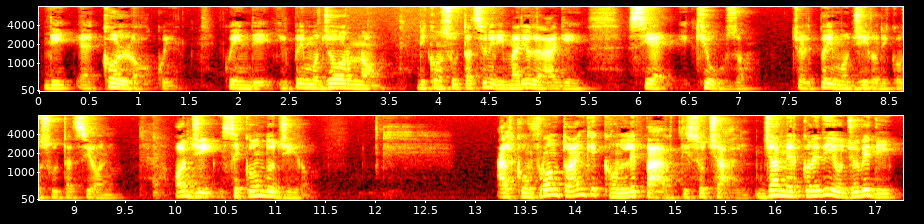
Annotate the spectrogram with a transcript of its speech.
di eh, colloqui quindi il primo giorno di consultazioni di Mario Draghi si è chiuso, cioè il primo giro di consultazioni. Oggi secondo giro, al confronto anche con le parti sociali. Già mercoledì o giovedì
